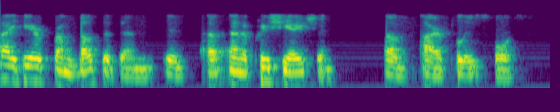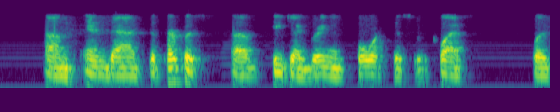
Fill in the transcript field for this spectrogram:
what I hear from both of them is a, an appreciation of our police force um, and that the purpose of TJ bringing forth this request was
